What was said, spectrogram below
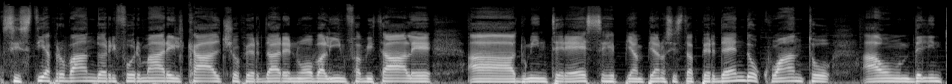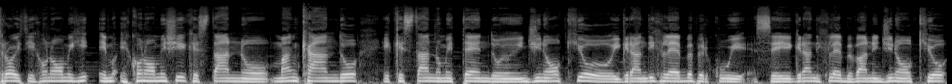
si stia provando a riformare il calcio per dare nuova linfa vitale ad un interesse che pian piano si sta perdendo, quanto a un, degli introiti economici, em, economici che stanno mancando e che stanno mettendo in ginocchio i grandi club, per cui se i grandi club vanno in ginocchio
